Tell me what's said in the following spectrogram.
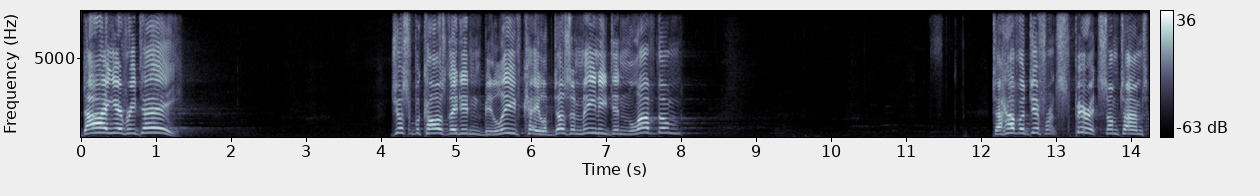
dying every day. Just because they didn't believe Caleb doesn't mean he didn't love them. To have a different spirit, sometimes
